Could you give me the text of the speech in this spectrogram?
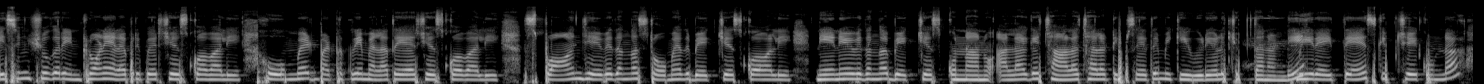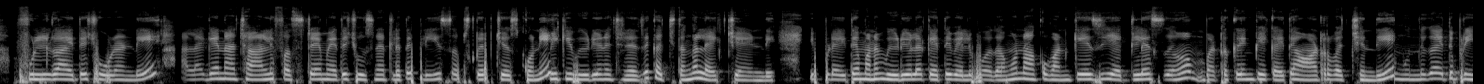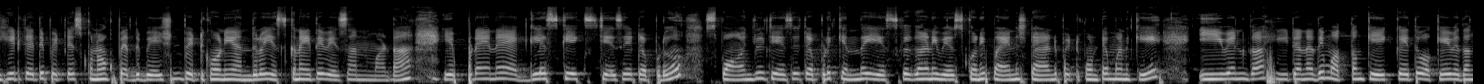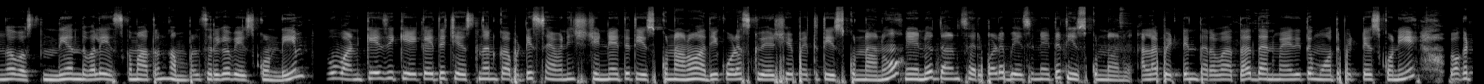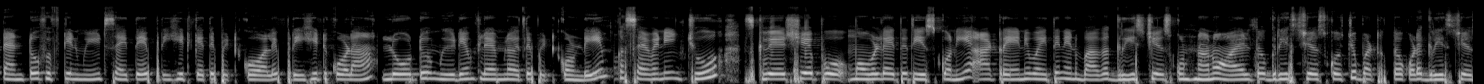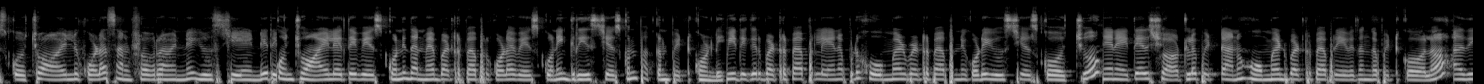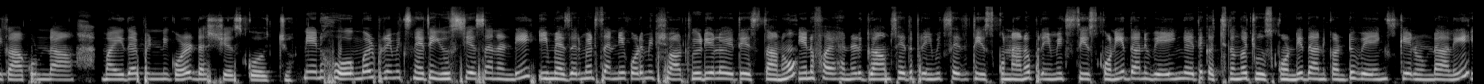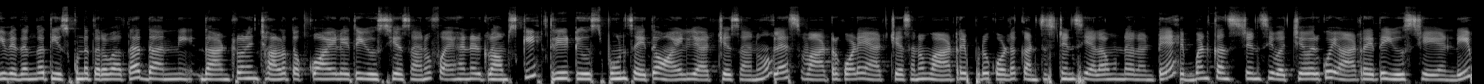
Icing sugar ఇంట్లోనే ఎలా prepare చేసుకోవాలి? హోమ్ మేడ్ బటర్ క్రీమ్ ఎలా తయారు చేసుకోవాలి? స్పాంజ్ ఏ విధంగా స్టవ్ మీద బేక్ చేసుకోవాలి? నేను ఏ విధంగా బేక్ చేసుకున్నాను? అలాగే చాలా చాలా టిప్స్ అయితే మీకు ఈ వీడియోలో చెప్తానండి. మీరైతే స్కిప్ చేయకుండా ఫుల్గా అయితే చూడండి. అలాగే నా ఛానల్ని ఫస్ట్ టైం అయితే చూసినట్లయితే ప్లీజ్ సబ్స్క్రైబ్ చేసుకొని మీకు ఈ వీడియో నచ్చినట్లయితే ఖచ్చితంగా లైక్ చేయండి. ఇప్పుడైతే మనం వీడియోలోకి అయితే వెళ్ళిపోదాము. నాకు one KG eggless butter cream cake అయితే ఆర్డర్ వచ్చింది. ముందుగా అయితే ప్రీ హీట్కి అయితే పెట్టేసుకున్నాను ఒక పెద్ద బేషన్ పెట్టుకొని అందులో ఇసుకనైతే వేసాను అనమాట ఎప్పుడైనా ఎగ్లెస్ కేక్స్ చేసేటప్పుడు స్పాంజులు చేసేటప్పుడు కింద ఇసుక కానీ వేసుకొని పైన స్టాండ్ పెట్టుకుంటే మనకి ఈవెన్గా హీట్ అనేది మొత్తం కేక్ అయితే ఒకే విధంగా వస్తుంది. అందువల్ల ఇసుక మాత్రం కంపల్సరీగా వేసుకోండి. వన్ కేజీ కేక్ అయితే చేస్తున్నాను కాబట్టి సెవెన్ ఇంచ్ చిన్న అయితే తీసుకున్నాను. అది కూడా స్క్వేర్ షేప్ అయితే తీసుకున్నాను. నేను దానికి సరిపడే బేసిన్ అయితే తీసుకున్నాను. అలా పెట్టిన తర్వాత దాని మీద అయితే మూత పెట్టేసుకొని ఒక టెన్ టు ఫిఫ్టీన్ మినిట్స్ అయితే ప్రీ హీట్కి అయితే పెట్టుకోవాలి. ప్రీ హీట్ కూడా లో టు మీడియం ఫ్లేమ్లో అయితే పెట్టుకోండి. ఒక seven inch square shape mould అయితే తీసుకొని ఆ ట్రైన్ అయితే నేను బాగా గ్రీస్ చేసుకుంటున్నాను. ఆయిల్తో గ్రీస్ చేసుకోవచ్చు బటర్తో కూడా గ్రీస్ చేసుకోవచ్చు. ఆయిల్ని కూడా సన్ఫ్లవర్ ఆయిల్ని యూస్ చేయండి. కొంచెం ఆయిల్ అయితే వేసుకొని దాని మీద బటర్ పేపర్ కూడా వేసుకొని గ్రీస్ చేసుకొని పక్కన పెట్టుకోండి. మీ దగ్గర బటర్ పేపర్ లేనప్పుడు హోమ్ మేడ్ బటర్ పేపర్ని కూడా యూస్ చేసుకోవచ్చు. నేనైతే అది షార్ట్లో పెట్టాను. హోమ్ మేడ్ బటర్ పేపర్ ఏ విధంగా పెట్టుకోవాలో అది కాకుండా మైదా పిండిని కూడా డస్ట్ చేసుకోవచ్చు. నేను హోమ్ మేడ్ ప్రీమిక్స్ అయితే యూస్ చేశానండి. ఈ మెజర్మెంట్స్ అన్ని కూడా మీకు షార్ట్ వీడియోలో అయితే ఇస్తాను. నేను ఫైవ్ హండ్రెడ్ గ్రామ్స్ అయితే ప్రీమిక్స్ అయితే తీసుకున్నాను. ప్రీమిక్స్ తీసుకొని దాని వేయింగ్ అయితే ఖచ్చితంగా చూసుకోండి. దానికంటూ వేయింగ్ స్కేల్ ఉండాలి. ఈ విధంగా తీసుకున్న తర్వాత దాన్ని దాంట్లో నేను చాలా తక్కువ ఆయిల్ అయితే యూస్ చేశాను. ఫైవ్ హండ్రెడ్ గ్రామ్స్కి త్రీ టీ స్పూన్స్ అయితే ఆయిల్ యాడ్ చేశాను. ప్లస్ వాటర్ కూడా యాడ్ చేశాను. వాటర్ ఎప్పుడు కూడా కన్సిస్టెన్సీ ఎలా ఉండాలంటే రిబ్బన్ కన్సిస్టెన్సీ వచ్చే వరకు వాటర్ అయితే యూస్ చేయండి.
